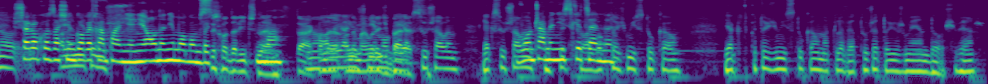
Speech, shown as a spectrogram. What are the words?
No, szeroko zasięgowe kampanie, nie? One nie mogą być... Psychodeliczne, No. tak, no, one, ale ja one już mają nie być mogę, jak słyszałem, jak słyszałem Włączamy niskie ceny. ktoś mi stukał, jak ktoś mi stukał na klawiaturze, to już miałem dość, wiesz?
